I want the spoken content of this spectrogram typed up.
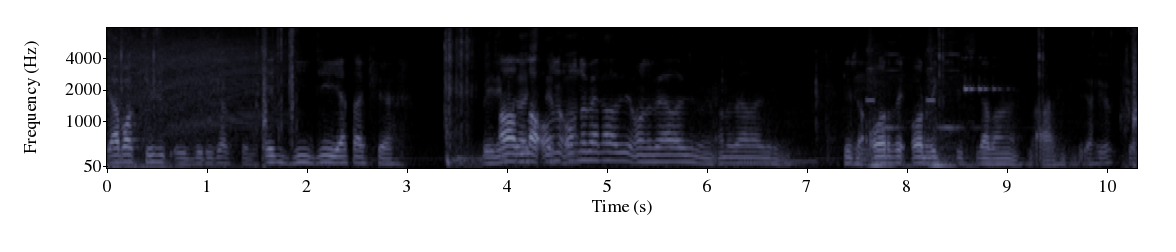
Ya bak çocuk öldüreceğim seni. E, GG yat aşağı. Benim Allah kaç onu defa- onu ben alabilirim. Onu ben alabilir miyim? Onu ben alabilir miyim? Güzel. Orada oradaki silah bana ver. Abi. Ya yok ya.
